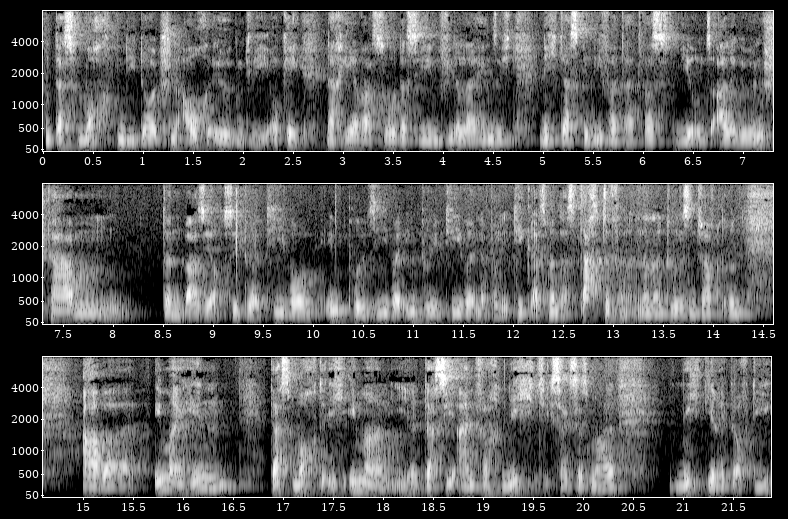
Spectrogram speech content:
Und das mochten die Deutschen auch irgendwie. Okay, nachher war es so, dass sie in vielerlei Hinsicht nicht das geliefert hat, was wir uns alle gewünscht haben. Dann war sie auch situativer und impulsiver, intuitiver in der Politik, als man das dachte von einer Naturwissenschaftlerin. Aber immerhin, das mochte ich immer an ihr, dass sie einfach nicht, ich sage es jetzt mal, nicht direkt auf die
